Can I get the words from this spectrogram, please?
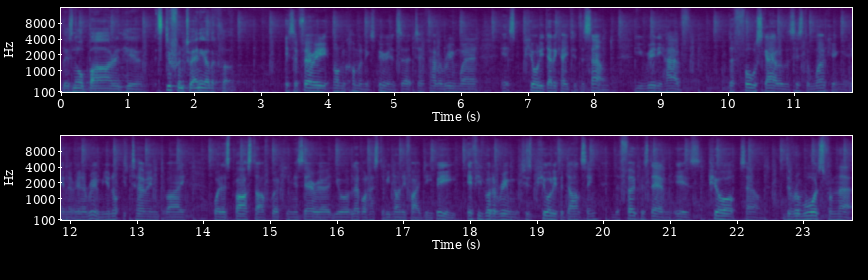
there's no bar in here. It's different to any other club. It's a very uncommon experience uh, to have a room where it's purely dedicated to sound. You really have the full scale of the system working in a, in a room. You're not determined by whereas bar staff working in this area, your level has to be 95 dB. If you've got a room which is purely for dancing, the focus then is pure sound. The rewards from that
